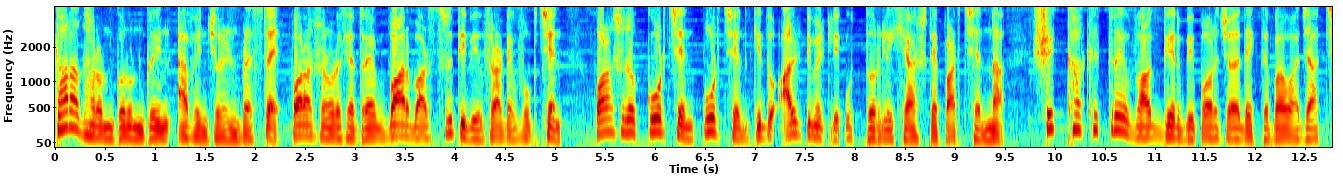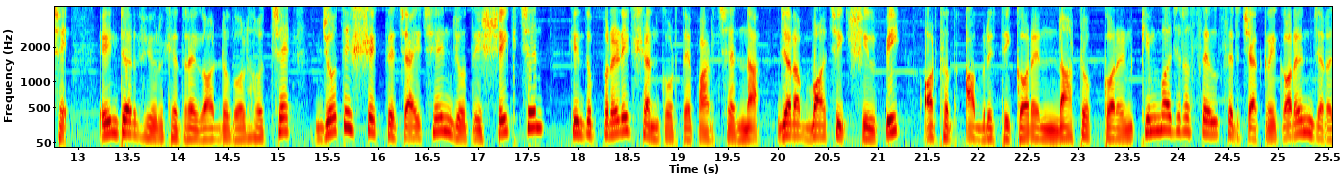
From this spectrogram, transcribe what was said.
তারা ধারণ করুন গ্রিন অ্যাভেঞ্চুরিন ব্রেসলেট পড়াশোনার ক্ষেত্রে বারবার স্মৃতি বিভ্রাটে ভুগছেন। পড়াশোনা করছেন, পড়ছেন, কিন্তু আলটিমেটলি উত্তর লিখে আসতে পারছেন না। শিক্ষাক্ষেত্রে ভাগ্যের বিপর্যয় দেখতে পাওয়া যাচ্ছে। ইন্টারভিউর ক্ষেত্রে গণ্ডগোল হচ্ছে। জ্যোতিষ শিখতে চাইছেন, জ্যোতিষ শিখছেন, কিন্তু প্রেডিকশন করতে পারছেন না। যারা বাচিক শিল্পী অর্থাৎ আবৃত্তি করেন, নাটক করেন কিংবা যারা সেলসের চাকরি করেন, যারা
